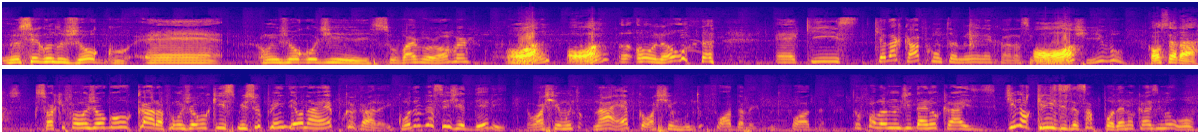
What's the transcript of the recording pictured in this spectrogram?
Meu segundo jogo é um jogo de Survivor Horror. Ó, ó. Ou não. É que, que é da Capcom também, né, cara? Assim como oh, Evil. Qual será? Só que foi um jogo, cara, foi um jogo que me surpreendeu na época, cara. E quando eu vi a CG dele, eu achei muito. Na época eu achei muito foda, velho. Muito foda. Tô falando de Dino Crisis. Dino Crisis nessa porra, Dino Crisis meu ovo.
